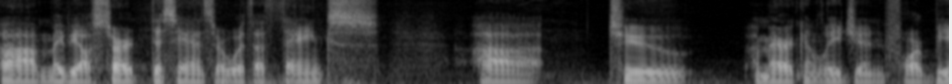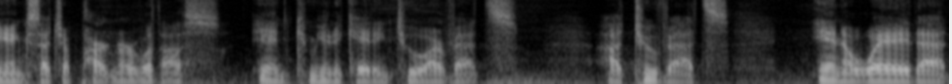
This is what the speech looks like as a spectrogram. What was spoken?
uh, maybe I'll start this answer with a thanks uh, to American Legion for being such a partner with us in communicating to our vets, uh, to vets, in a way that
